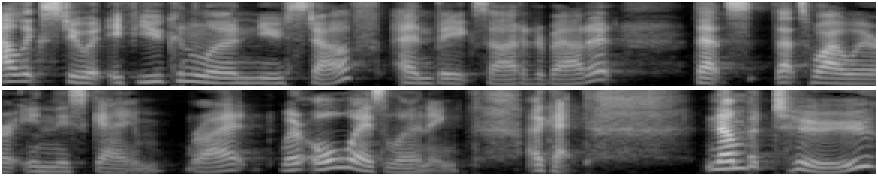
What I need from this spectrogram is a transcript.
Alex Stewart, if you can learn new stuff and be excited about it, that's that's why we're in this game, right? We're always learning. Okay. Number two,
